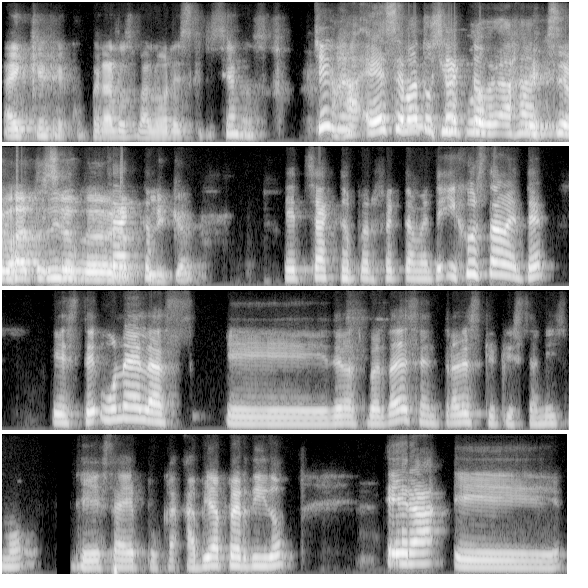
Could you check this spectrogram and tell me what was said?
hay que recuperar los valores cristianos. ajá, ese vato sí lo pudo ver. Ajá. Ese vato sí, lo pudo aplicar. Exacto, perfectamente. Y justamente, este, una de las, eh, de las verdades centrales que el cristianismo de esa época había perdido era eh,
